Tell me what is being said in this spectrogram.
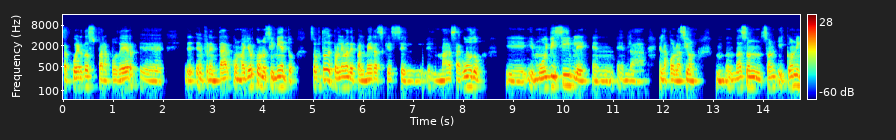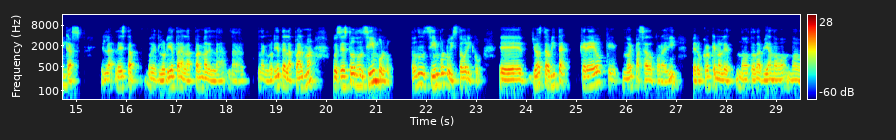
acuerdos para poder eh, eh, enfrentar con mayor conocimiento, sobre todo el problema de palmeras, que es el, más agudo y, muy visible en, la, población. Son, son icónicas. Esta eh, glorieta de la palma de la, glorieta de la palma, pues es todo un símbolo, todo un símbolo histórico. Eh, yo hasta ahorita creo que no he pasado por ahí, pero creo que no le, no, todavía no,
